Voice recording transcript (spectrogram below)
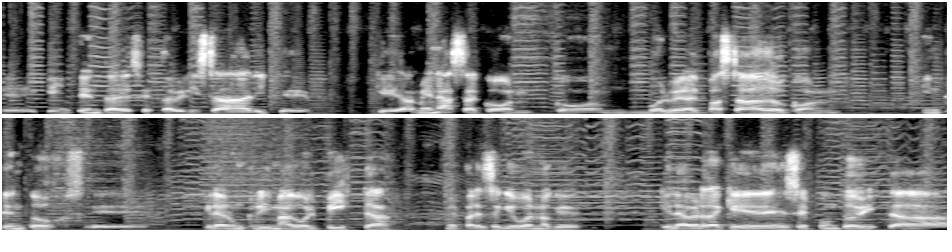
eh, que intenta desestabilizar y que, amenaza con, volver al pasado, con intentos eh, crear un clima golpista. Me parece que bueno que, que la verdad que desde ese punto de vista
